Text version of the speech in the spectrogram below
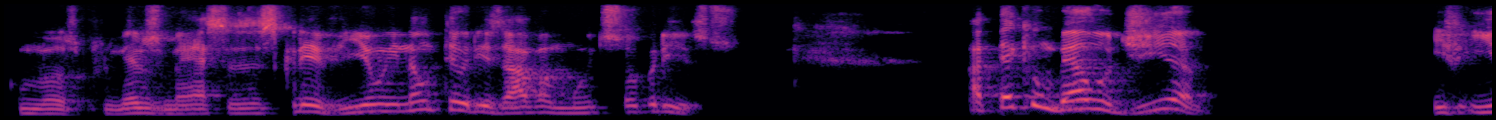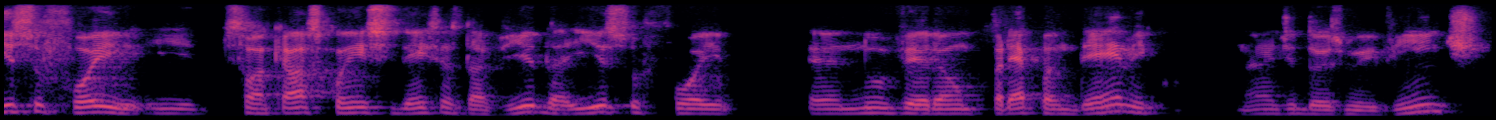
como meus primeiros mestres escreviam e não teorizava muito sobre isso. Até que um belo dia, e isso foi, e são aquelas coincidências da vida, e isso foi é, no verão pré-pandêmico, né, de 2020,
